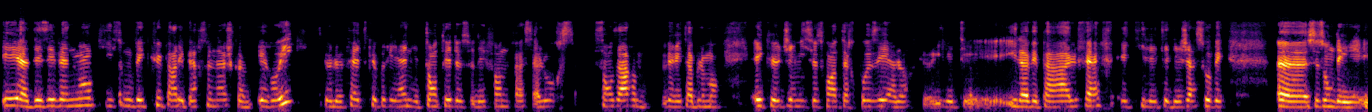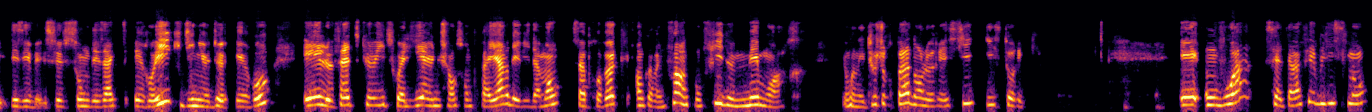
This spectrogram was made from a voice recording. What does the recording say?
et euh, des événements qui sont vécus par les personnages comme héroïques. que le fait que Brienne ait tenté de se défendre face à l'ours sans armes, véritablement, et que Jamie se soit interposé alors qu'il n'avait pas à le faire et qu'il était déjà sauvé, euh, ce, sont des, ce sont des actes héroïques, dignes de héros. Et le fait qu'il soit lié à une chanson paillarde, évidemment, ça provoque encore une fois un conflit de mémoire. Et on n'est toujours pas dans le récit historique. Et on voit cet affaiblissement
